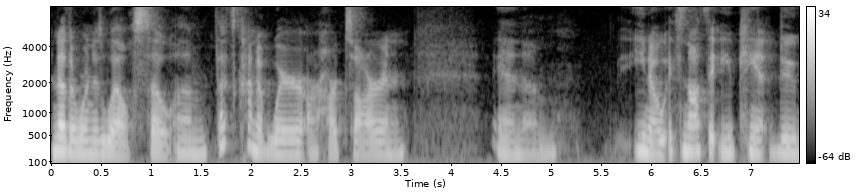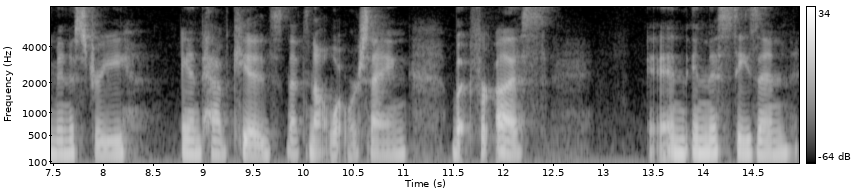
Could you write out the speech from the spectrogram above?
another one as well. So um, that's kind of where our hearts are, and and um, you know, it's not that you can't do ministry and have kids. That's not what we're saying. But for us, and in this season,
